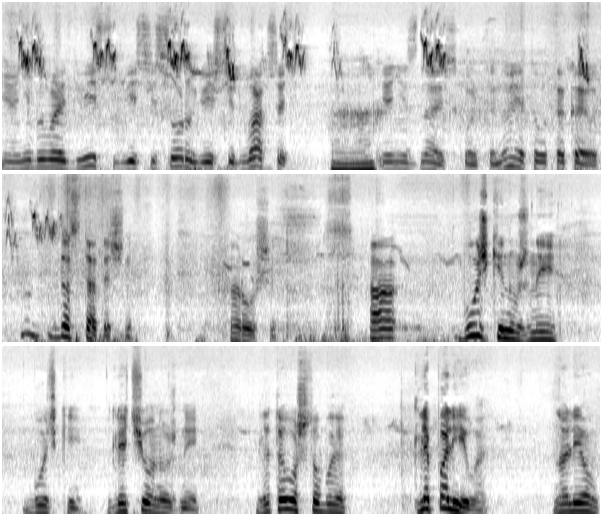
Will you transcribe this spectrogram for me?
И они бывают 200, 240, 220. Ага. Я не знаю сколько, но это вот такая вот, ну, достаточно хорошая. А бочки нужны, бочки, для чего нужны? Для того, чтобы, для полива. Нальем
